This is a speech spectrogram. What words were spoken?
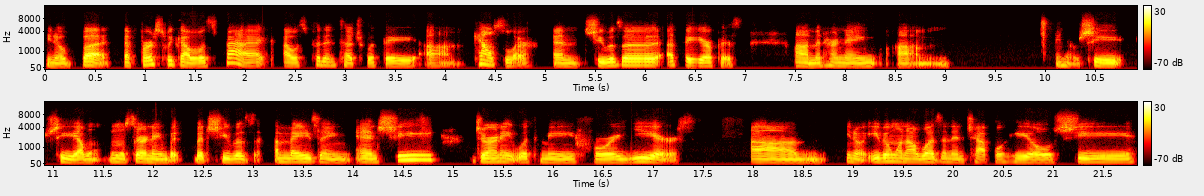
you know, but the first week I was back, I was put in touch with a um, counselor, and she was a, a therapist, um, and her name um, you know she she i won't, won't say her name but but she was amazing and she journeyed with me for years um you know even when i wasn't in chapel hill she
